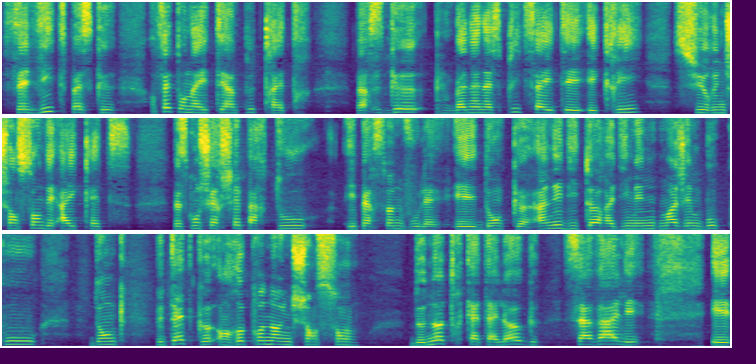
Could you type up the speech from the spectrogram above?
fait vite parce que, en fait, on a été un peu traître. Parce que Banana Split, ça a été écrit sur une chanson des High Cats. Parce qu'on cherchait partout et personne voulait. Et donc, euh, un éditeur a dit, mais moi j'aime beaucoup. Donc, peut-être qu'en reprenant une chanson de notre catalogue, ça va aller. Et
